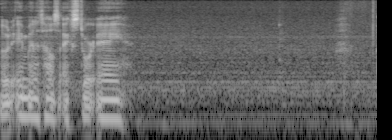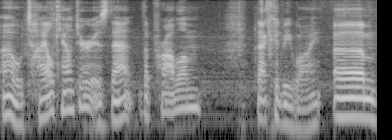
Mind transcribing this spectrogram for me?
load a meta x store a. Oh, tile counter? Is that the problem? That could be why. Um,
